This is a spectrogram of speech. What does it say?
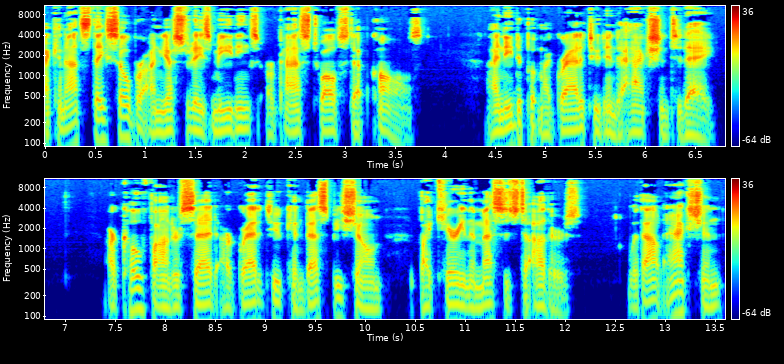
I cannot stay sober on yesterday's meetings or past 12 step calls. I need to put my gratitude into action today. Our co-founder said our gratitude can best be shown by carrying the message to others. Without action,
